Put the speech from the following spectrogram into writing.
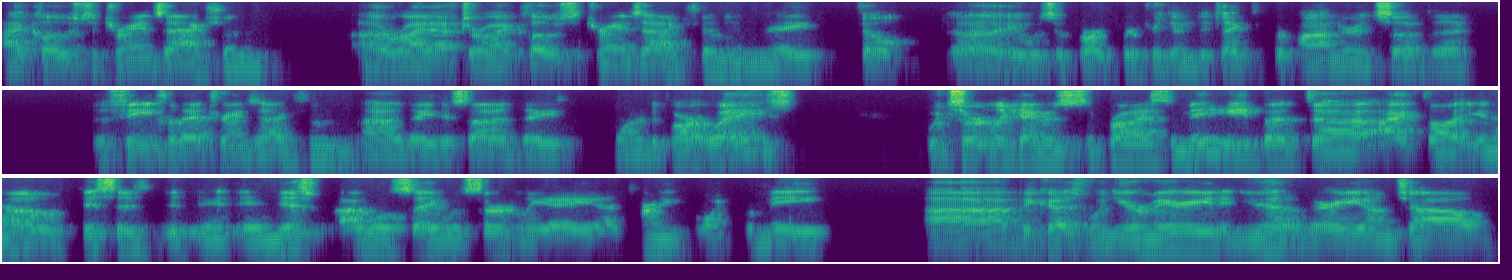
I closed a transaction right after I closed the transaction, and they felt it was appropriate for them to take the preponderance of the the fee for that transaction. Uh, they decided they wanted to part ways, which certainly came as a surprise to me. But uh, I thought, you know, this is and this I will say was certainly a, a turning point for me because when you're married and you have a very young child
